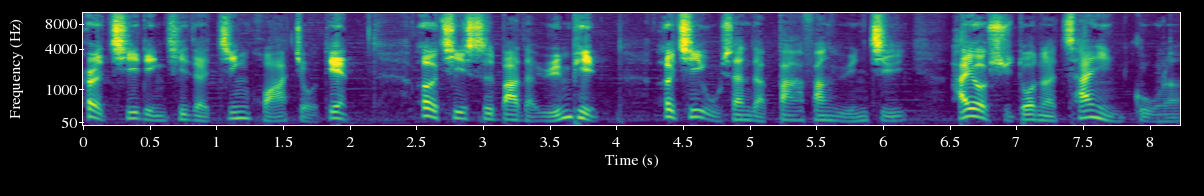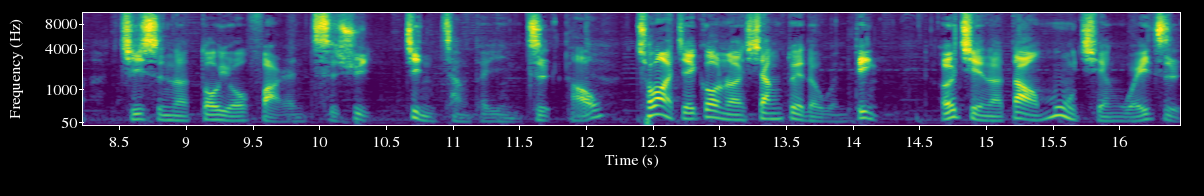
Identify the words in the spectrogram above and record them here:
二七零七的金华酒店。二七四八的云品，二七五三的八方云集，还有许多呢餐饮股呢，其实呢都有法人持续进场的影子。好，筹码结构呢相对的稳定，而且呢到目前为止，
